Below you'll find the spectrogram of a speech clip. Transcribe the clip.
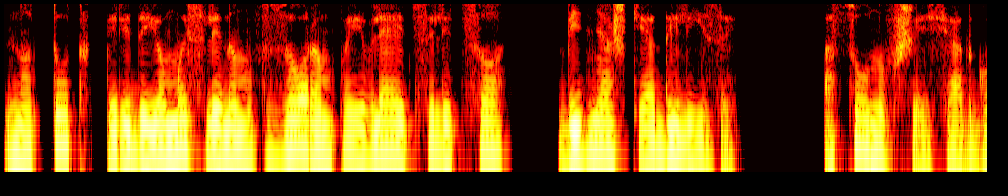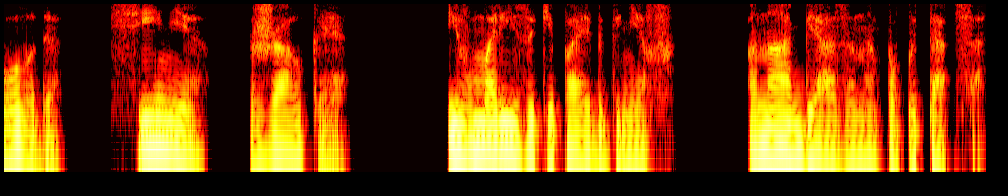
Но тут перед ее мысленным взором появляется лицо бедняжки Аделизы, осунувшееся от голода, синее, жалкое. И в Мари закипает гнев. Она обязана попытаться.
